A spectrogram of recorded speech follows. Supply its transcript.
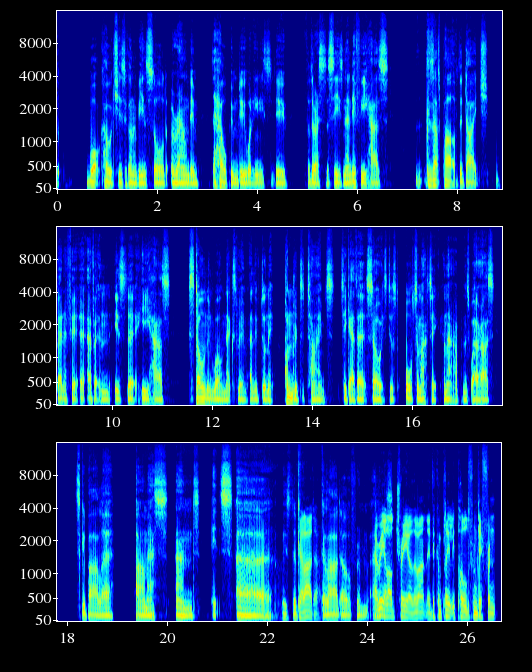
What coaches are going to be installed around him to help him do what he needs to do for the rest of the season? And if he has, because that's part of the Dyche benefit at Everton, is that he has Stone and Woan next to him, and they've done it hundreds of times together. So it's just automatic, and that happens. Whereas Skubala, Armas, and it's uh, who's the Gallardo. Gallardo from uh, A real odd trio, though, aren't they? They're completely pulled from different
